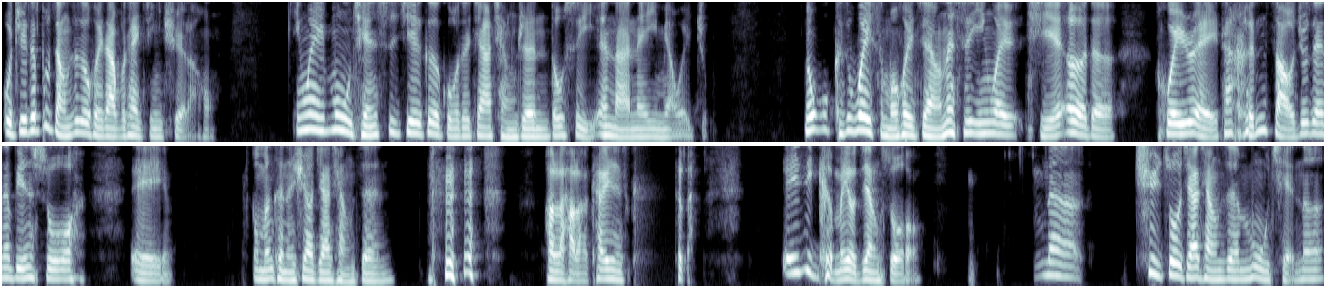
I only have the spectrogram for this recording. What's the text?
我觉得部长这个回答不太精确了。吼，因为目前世界各国的加强针都是以 mRNA 疫苗为主。那我可是为什么会这样？那是因为邪恶的辉瑞，他很早就在那边说，诶。我们可能需要加强针。好了好了，开玩笑了。AZ 可没有这样说。那去做加强针，目前呢，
